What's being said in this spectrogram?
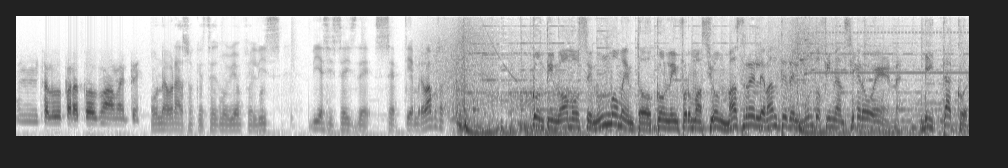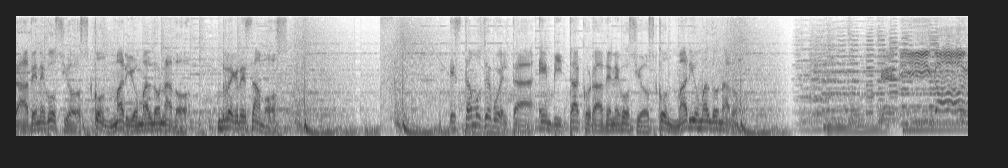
un saludo para todos nuevamente. Un abrazo, que estés muy bien, feliz 16 de septiembre. Vamos a... Continuamos en un momento con la información más relevante del mundo financiero en Bitácora de Negocios con Mario Maldonado. Regresamos. Estamos de vuelta en Bitácora de Negocios con Mario Maldonado. Que digan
